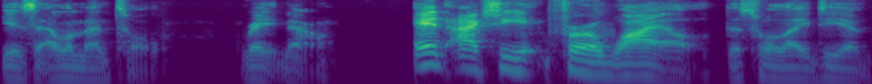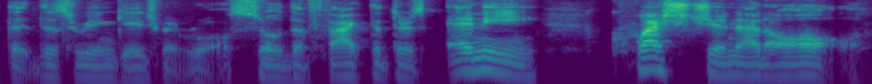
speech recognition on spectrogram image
is elemental right now. And actually for a while this whole idea of the, this re-engagement rule so the fact that there's any question at all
